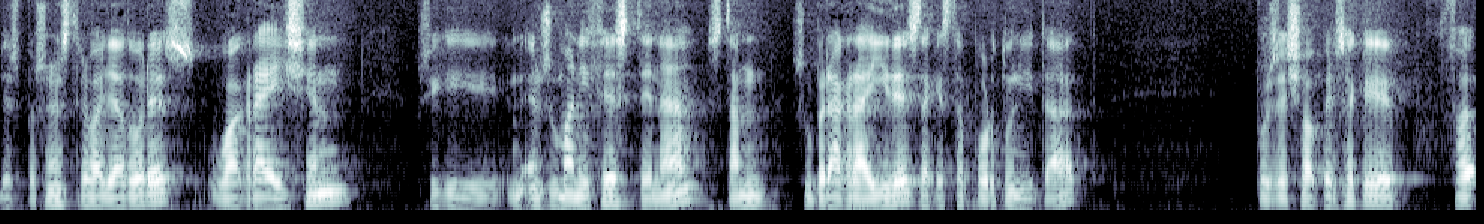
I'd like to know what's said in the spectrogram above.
les persones treballadores ho agraeixen, o sigui, ens ho manifesten, eh? estan superagraïdes d'aquesta oportunitat pues això, pensa que fa,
